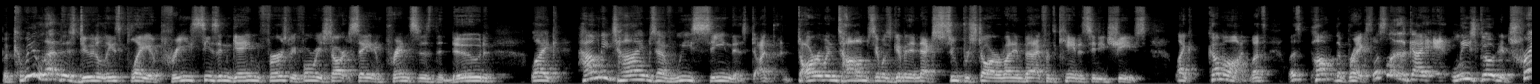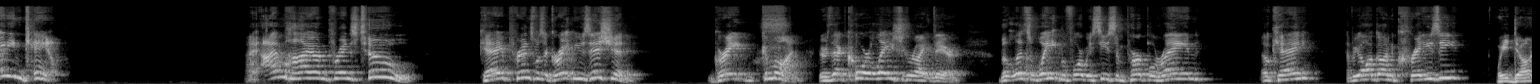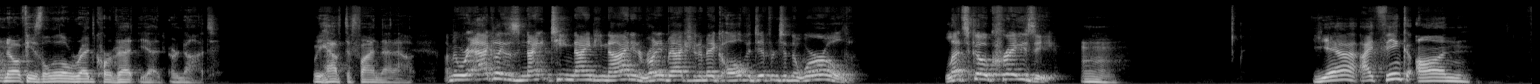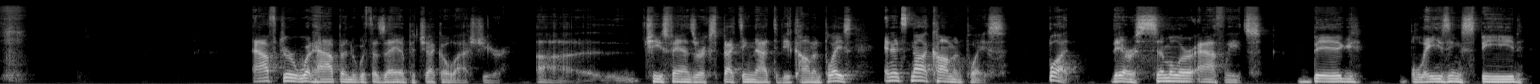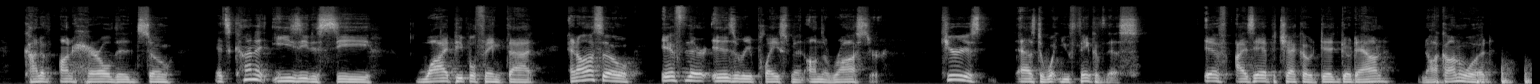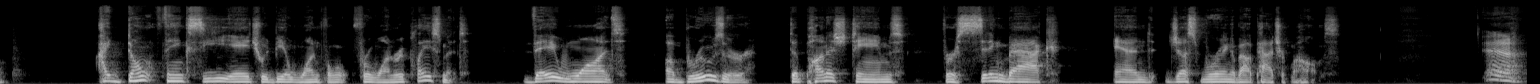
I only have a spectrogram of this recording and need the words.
But can we let this dude at least play a preseason game first before we start saying Prince is the dude? Like, how many times have we seen this? Uh, Darwin Thompson was given the next superstar running back for the Kansas City Chiefs. Like, come on, let's let's pump the brakes. Let's let this guy at least go to training camp. I'm high on Prince too. Okay, Prince was a great musician. Great, come on. There's that correlation right there. But let's wait before we see some purple rain. Okay? Have we all gone crazy? We don't know if he's a little red Corvette yet or not. We have to find that out. I mean, we're acting like this is 1999 and running back is going to make all the difference in the world. Let's go crazy. Mm. Yeah, I think on after what happened with Isaiah Pacheco last year, uh, Chiefs fans are expecting that to be commonplace, and it's not commonplace. But they are similar athletes, big, blazing speed, kind of unheralded. So it's kind of easy to see why people think that. And also, if there is a replacement on the roster, curious as to what you think of this. If Isaiah Pacheco did go down, knock on wood, I don't think CEH would be a one for, for one replacement. They want a bruiser to punish teams for sitting back and just worrying about Patrick Mahomes. Yeah,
